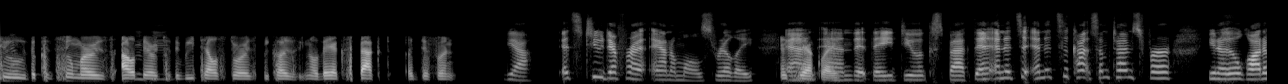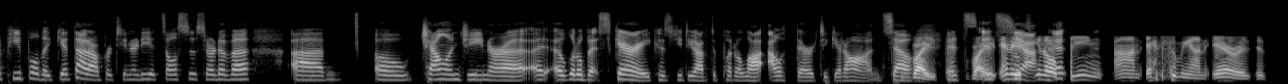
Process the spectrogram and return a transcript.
to the consumers out there, Mhm. to the retail stores, because you know they expect a different. Yeah. It's two different animals, really, Exactly. and and that they do expect, and, and it's and it's a sometimes for you know a lot of people that get that opportunity. It's also sort of a um, oh challenging or a, a, little bit scary because you do have to put a lot out there to get on. So right, it's right, it's and it's yeah, you know it- being on actually on air is is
